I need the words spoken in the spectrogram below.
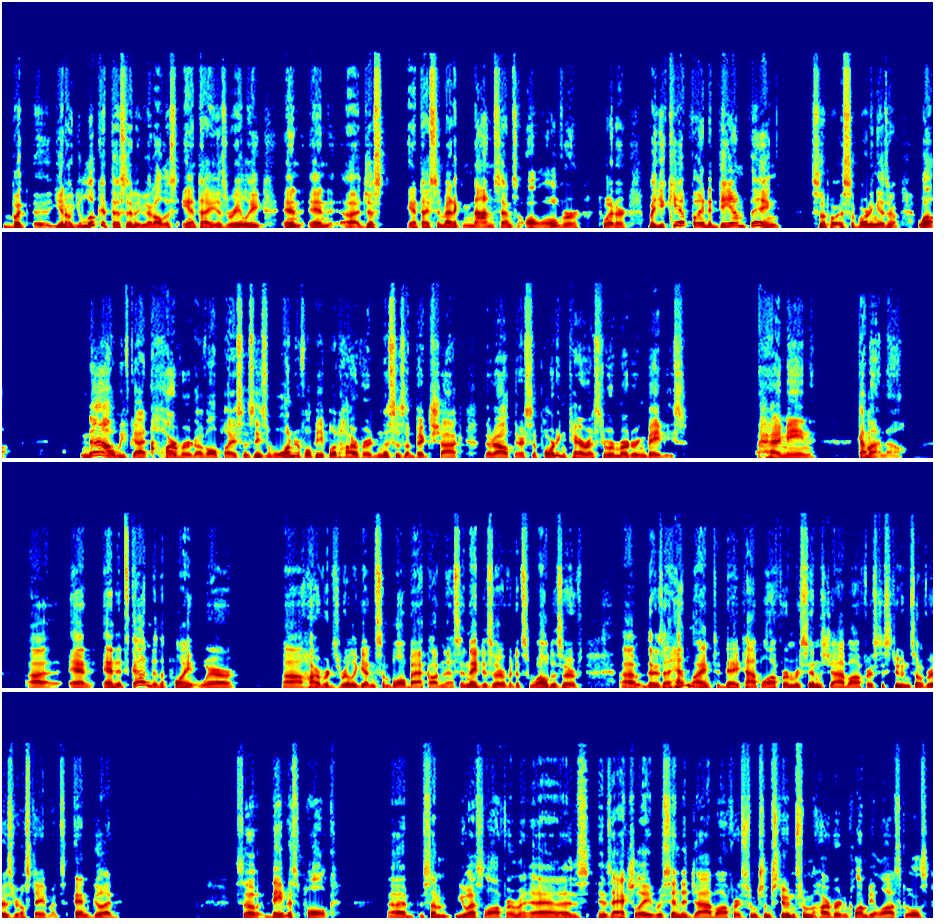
but uh, you know, you look at this and you got all this anti-Israeli and and uh, just anti-Semitic nonsense all over Twitter, but you can't find a damn thing support, supporting Israel. Well, now we've got Harvard of all places, these wonderful people at Harvard, and this is a big shock. They're out there supporting terrorists who are murdering babies. I mean, come on now. Uh, and and it's gotten to the point where uh, Harvard's really getting some blowback on this, and they deserve it. It's well deserved. Uh, there's a headline today: Top law firm rescinds job offers to students over Israel statements, and good. So Davis Polk, uh, some U.S. law firm, uh, has, has actually rescinded job offers from some students from Harvard and Columbia law schools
